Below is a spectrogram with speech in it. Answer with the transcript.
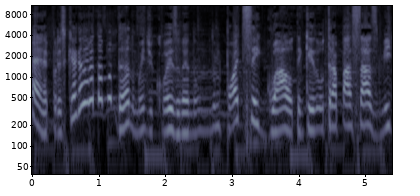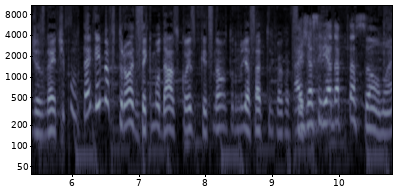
É, por isso que a galera tá mudando um monte de coisa, né? Não, não pode ser igual, tem que ultrapassar as mídias, né? Tipo, até Game of Thrones tem que mudar as coisas, porque senão todo mundo já sabe tudo que vai acontecer. Aí já seria adaptação, não é?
